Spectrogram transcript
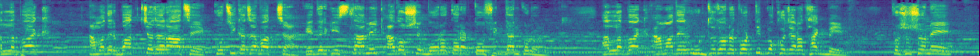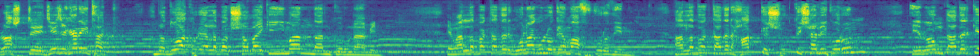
আল্লাহ পাক আমাদের বাচ্চা যারা আছে কচি কাঁচা বাচ্চা, এদেরকে ইসলামিক আদর্শে বড় করার তৌফিক দান করুন। আল্লাহ পাক আমাদের ঊর্ধ্বতন কর্তৃপক্ষ যারা থাকবে, প্রশাসনে, রাষ্ট্রে, যে যেখানেই থাক, আমরা দোয়া করি আল্লাহ পাক সবাইকে ইমান দান করুন, আমিন। এবং আল্লাহ পাক তাদের গোনাগুলোকে মাফ করে দিন। আল্লাহ পাক তাদের হাতকে শক্তিশালী করুন এবং তাদেরকে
